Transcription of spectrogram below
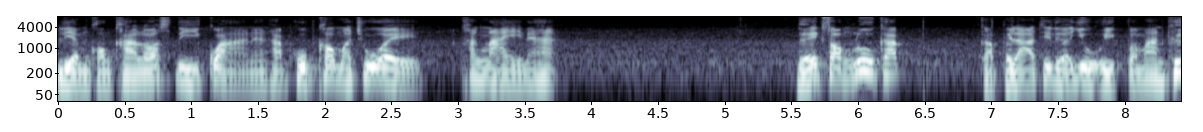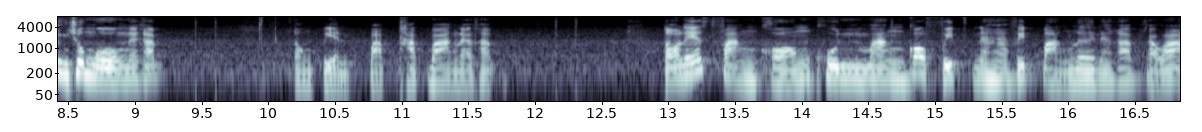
เหลี่ยมของคาร์ลอสดีกว่านะครับหุบเข้ามาช่วยข้างในนะฮะเหลืออีกสองลูกครับ กับเวลาที่เหลืออยู่อีกประมาณครึ่งชั่วโมงนะครับ ต้องเปลี่ยนปรับทับบ้างแล้วครับตอเลสฝั่งของคุณมังก็ฟิตนะฮะฟิตปังเลยนะครับ แต่ว่า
